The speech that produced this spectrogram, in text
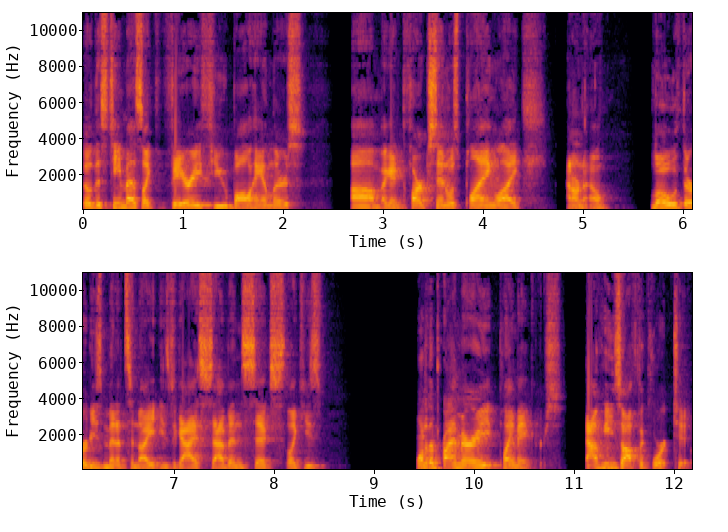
So this team has like very few ball handlers. Um, again, Clarkson was playing like I don't know, low 30s minutes a night. He's a guy seven, six, like he's one of the primary playmakers. Now he's off the court too.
